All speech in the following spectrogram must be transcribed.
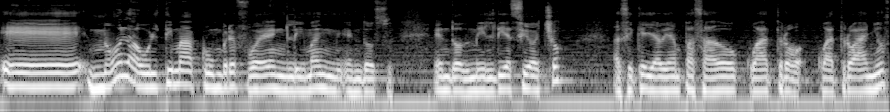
Eh, no, la última cumbre fue en Lima en, dos, en 2018, así que ya habían pasado cuatro, cuatro años.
